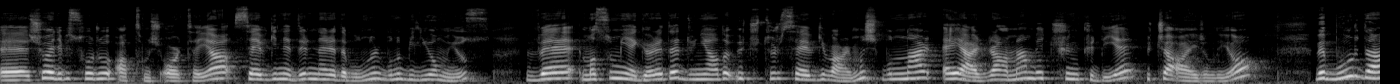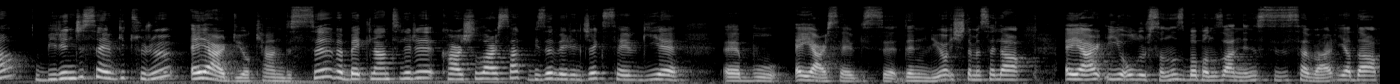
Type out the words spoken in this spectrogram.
e, şöyle bir soru atmış ortaya. Sevgi nedir, nerede bulunur bunu biliyor muyuz? Ve Masumi'ye göre de dünyada 3 tür sevgi varmış. Bunlar eğer, rağmen ve çünkü diye 3'e ayrılıyor. Ve burada birinci sevgi türü eğer diyor kendisi ve beklentileri karşılarsak bize verilecek sevgiye e, bu eğer sevgisi deniliyor. İşte mesela eğer iyi olursanız babanız anneniz sizi sever ya da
